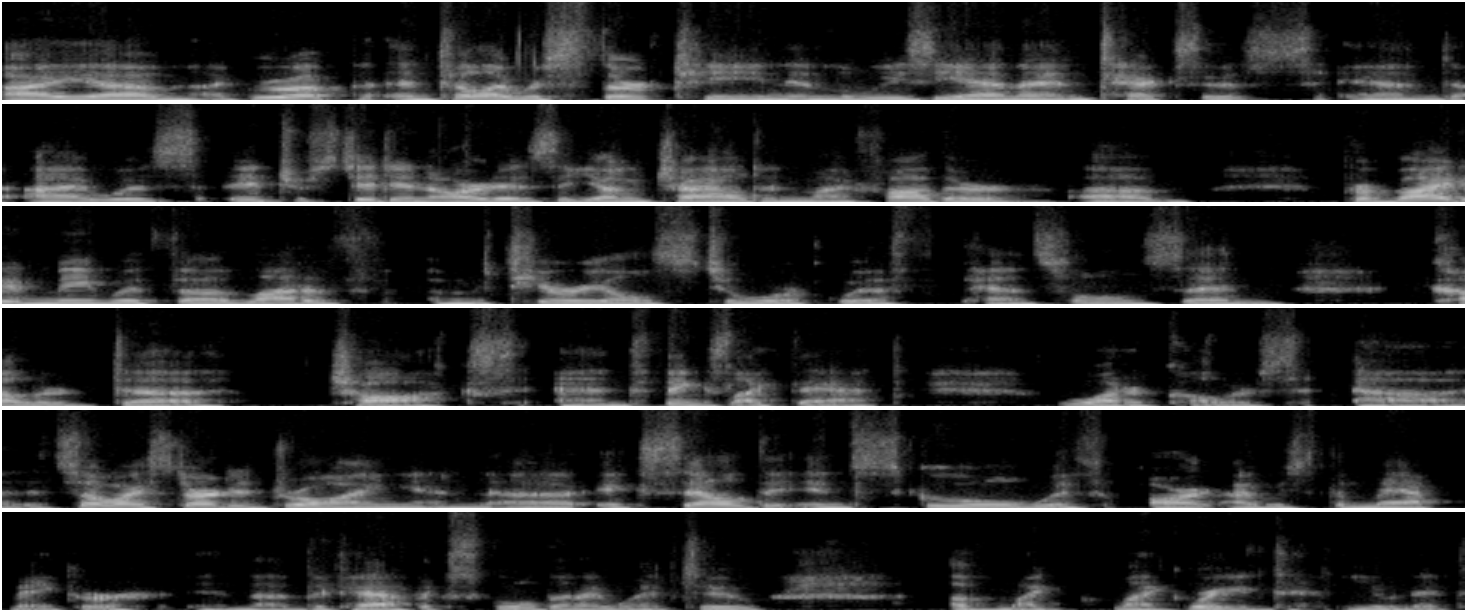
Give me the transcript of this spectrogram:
I um, I grew up until I was 13 in Louisiana and Texas, and I was interested in art as a young child. And my father um, provided me with a lot of materials to work with, pencils and colored uh, chalks and things like that, watercolors. Uh, so I started drawing and uh, excelled in school with art. I was the map maker in the Catholic school that I went to of my my grade unit.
